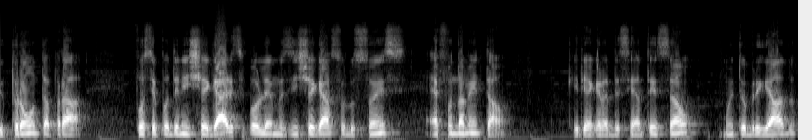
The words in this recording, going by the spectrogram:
e pronta para você poder enxergar esses problemas, enxergar soluções é fundamental. Queria agradecer a atenção, muito obrigado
